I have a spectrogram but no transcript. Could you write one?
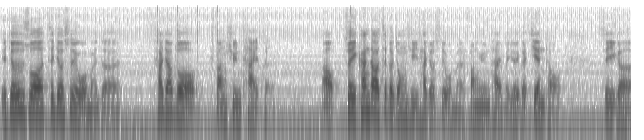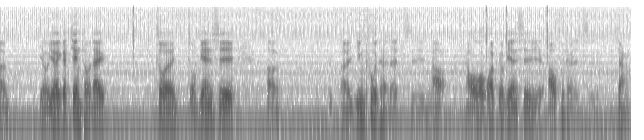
也就是说，这就是我们的，它叫做 function type。好，所以看到这个东西，它就是我们的方云 type，有一个箭头，是一个有有一个箭头在做，左边是呃呃 input 的值，然后然后右右边是 output 的值，这样子。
